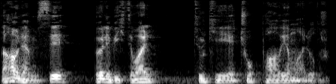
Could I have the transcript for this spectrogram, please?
Daha önemlisi böyle bir ihtimal Türkiye'ye çok pahalıya mal olur.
